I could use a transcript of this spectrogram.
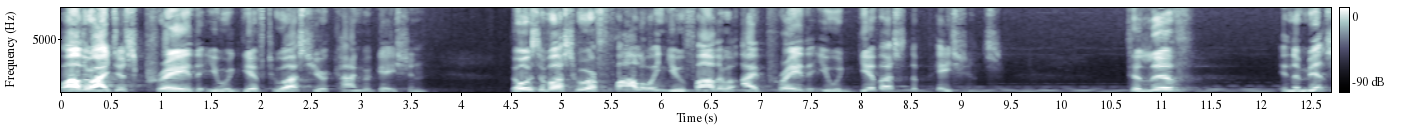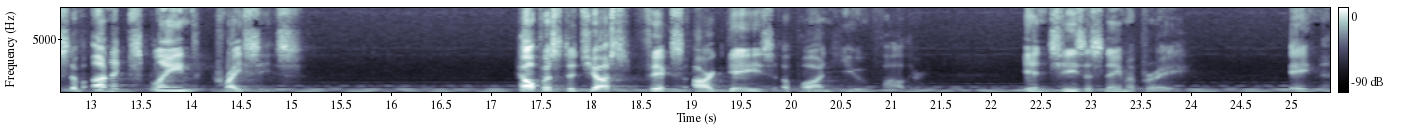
Father, I just pray that you would give to us, your congregation, Those of us who are following you, Father, I pray that you would give us the patience to live in the midst of unexplained crises. Help us to just fix our gaze upon you, Father. In Jesus' name I pray. Amen.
